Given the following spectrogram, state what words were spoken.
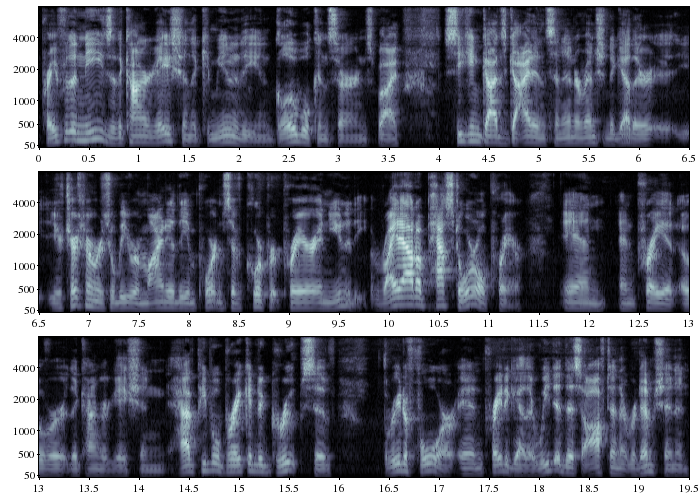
Pray for the needs of the congregation the community and global concerns. By seeking god's guidance and intervention together your church members will be reminded of the importance of corporate prayer and unity. Write out a pastoral prayer and and pray it over the congregation. Have people break into groups of three to four and pray together. We did this often at redemption and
